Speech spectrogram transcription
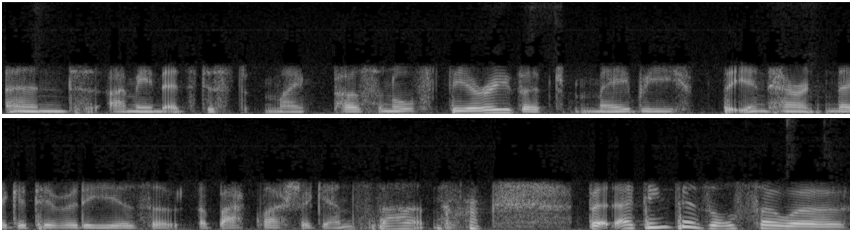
And I mean, it's just my personal theory that maybe the inherent negativity is a, a backlash against that. but I think there's also a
